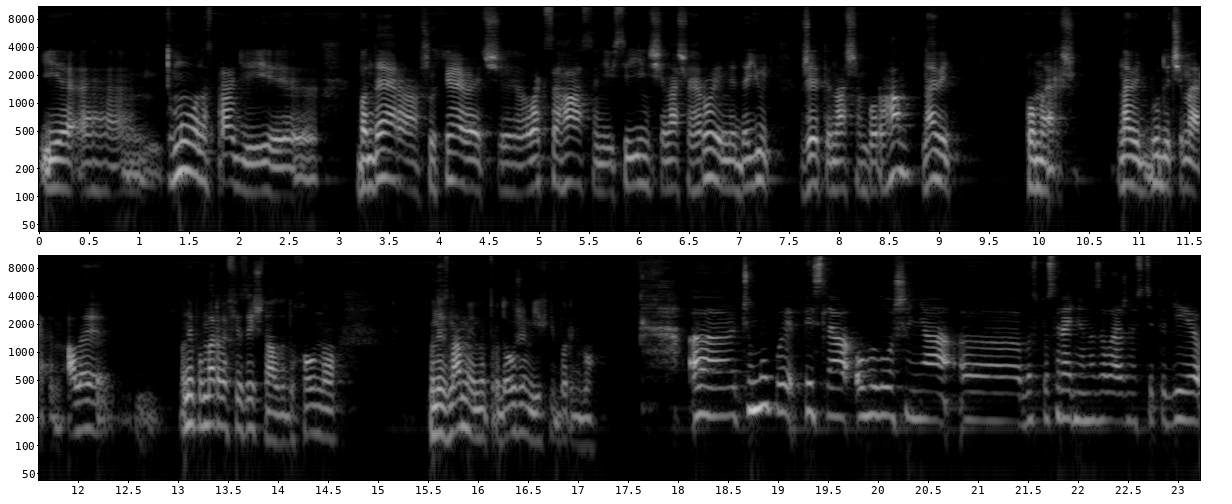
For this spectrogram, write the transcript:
І е, тому насправді е, Бандера, Шухевич, е, Олекса Гасен і всі інші наші герої не дають жити нашим ворогам, навіть померши, навіть будучи мертвими. Але вони померли фізично, але духовно вони з нами, і ми продовжуємо їхню боротьбу. Е, Чому після оголошення е, безпосередньо незалежності тоді е,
